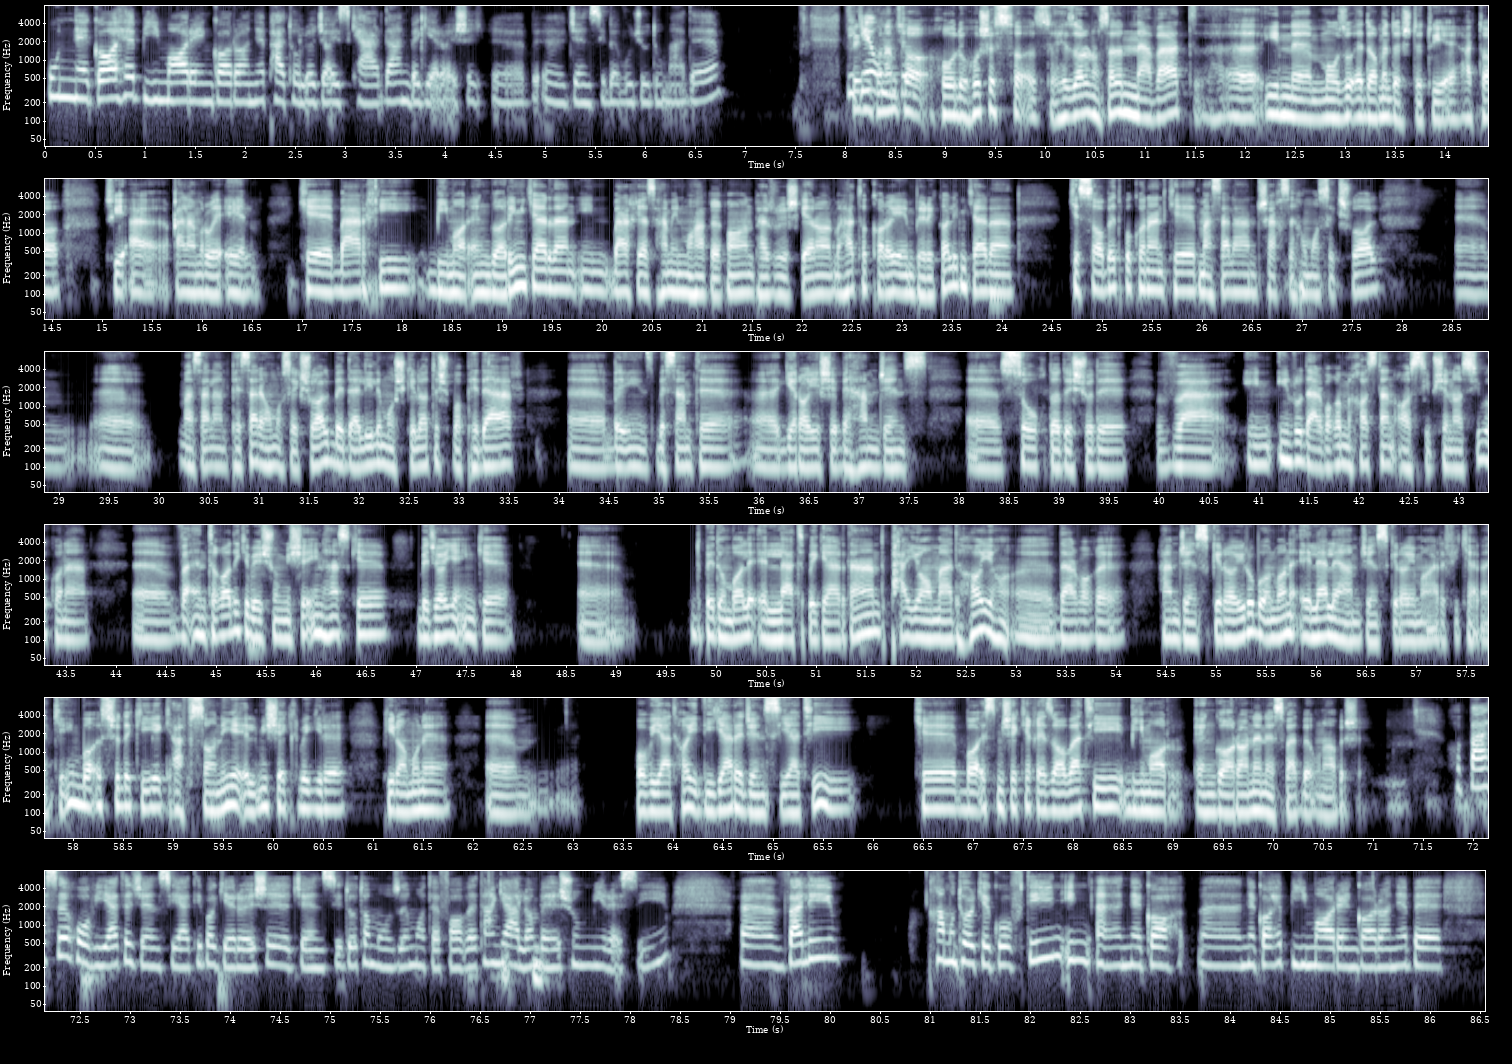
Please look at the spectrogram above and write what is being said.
اون نگاه بیمار انگارانه پتولوژایز کردن به گرایش جنسی به وجود اومده. فکر می‌کنم اونجا... تا حول و حوش 1990 این موضوع ادامه داشته توی حتی توی قلم روی علم. که برخی بیمار انگاری می‌کردن. این برخی از همین محققان پژوهشگران و حتی کارهای امپریکالی می‌کردن که ثابت بکنند که مثلا شخص هموسکشوال مثلا پسر هموسکشوال به دلیل مشکلاتش با پدر به این به سمت گرایش به هم جنس سوق داده شده و این این رو در واقع می‌خواستن آسیب شناسی بکنن. و انتقادی که بهشون میشه این هست که به جای اینکه به دنبال علت بگردند پیامدهای در واقع همجنسگرایی رو به عنوان علل همجنسگرایی معرفی کردن که این باعث شده که یک افسانه علمی شکل بگیره پیرامون هویت های دیگر جنسیتی که باعث میشه که قضاوتی بیمار انگارانه نسبت به اونا بشه. خب بحث هویت جنسیتی با گرایش جنسی دو تا موضوع متفاوتن که الان بهشون می‌رسیم. ولی همونطور که گفتین این نگاه نگاه بیمار انگارانه به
